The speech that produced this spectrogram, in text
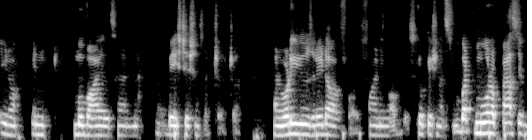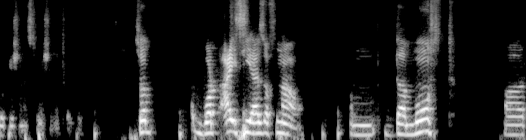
you know in mobiles and base stations, etc. And what do you use radar for? Finding objects, location estimation, but more a passive location estimation it will be. So what I see as of now, um, the most or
